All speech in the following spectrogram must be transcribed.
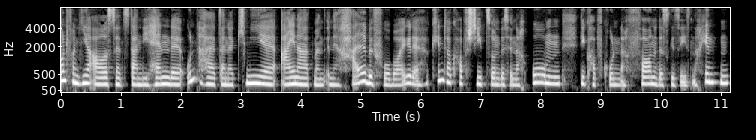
Und von hier aus setzt dann die Hände unterhalb deiner Knie einatmend in eine halbe Vorbeuge. Der Hinterkopf schiebt so ein bisschen nach oben, die Kopfkrone nach vorne, das Gesäß nach hinten.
